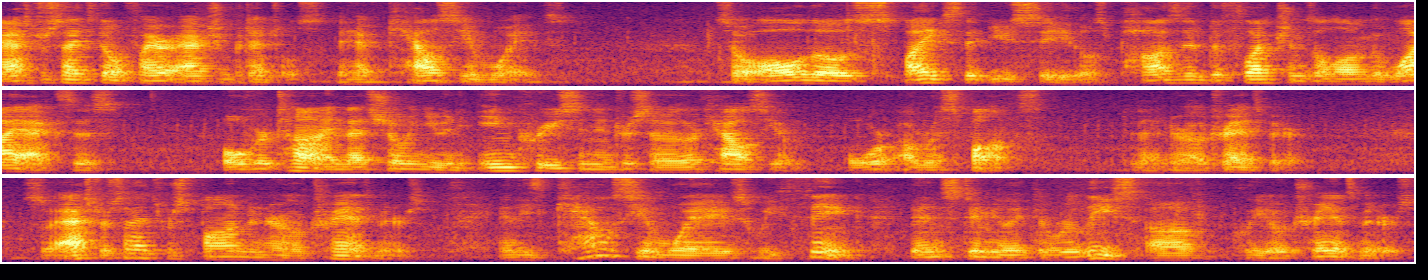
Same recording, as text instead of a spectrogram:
Astrocytes don't fire action potentials. They have calcium waves. So all those spikes that you see, those positive deflections along the y-axis, over time that's showing you an increase in intracellular calcium, or a response to that neurotransmitter. So astrocytes respond to neurotransmitters, and these calcium waves, we think, then stimulate the release of gliotransmitters.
